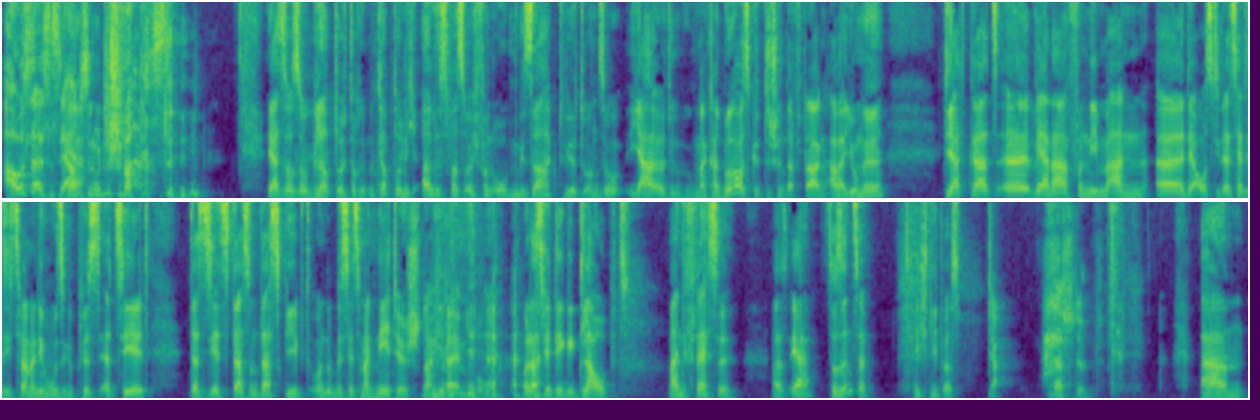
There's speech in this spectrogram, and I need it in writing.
außer es ist der Ja. absolute Schwachsinn. Ja, so, so, glaubt euch doch, glaubt doch nicht alles, was euch von oben gesagt wird und so. Ja, man kann durchaus kritisch hinterfragen, aber Junge, die hat gerade äh, Werner von nebenan, äh, der aussieht, als hätte sich zweimal in die Hose gepisst, erzählt, dass es jetzt das und das gibt und du bist jetzt magnetisch nach jeder Impfung. und das wird dir geglaubt. Meine Fresse. Also, ja, so sind sie. Ich liebe es. Ja, das stimmt. Ähm,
